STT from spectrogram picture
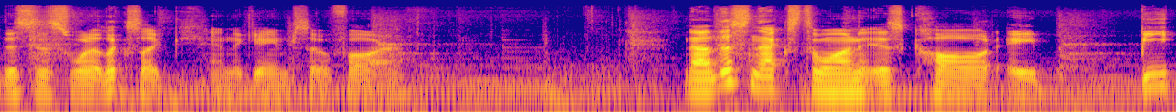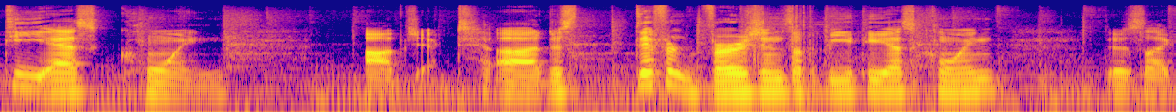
this is what it looks like in the game so far. Now this next one is called a BTS coin object. Uh, there's different versions of the BTS coin. There's like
